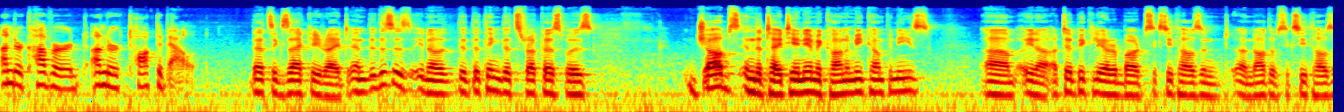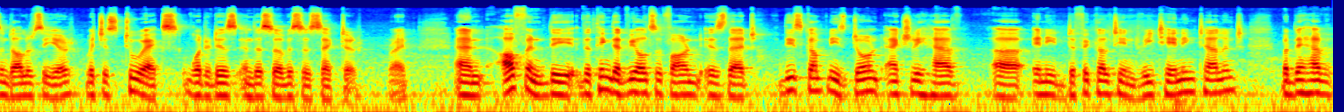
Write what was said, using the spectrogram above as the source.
undercovered, under talked about. That's exactly right. And this is, you know, the, the thing that struck us was jobs in the titanium economy companies um, you know, typically are about sixty thousand, uh, north of sixty thousand dollars a year, which is two x what it is in the services sector, right? And often the the thing that we also found is that these companies don't actually have uh, any difficulty in retaining talent, but they have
